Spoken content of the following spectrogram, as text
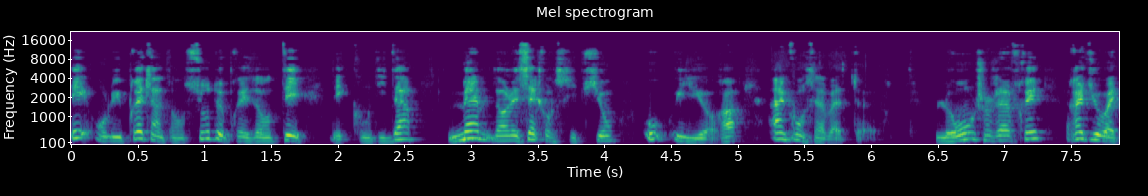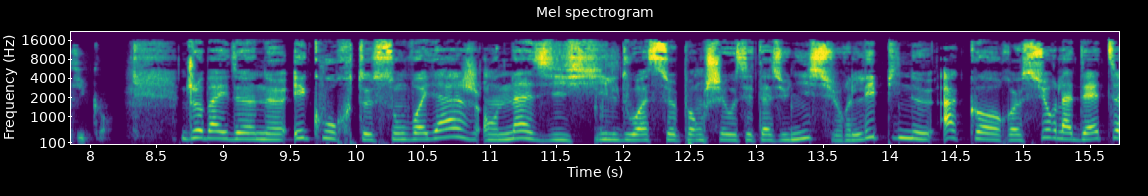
et on lui prête l'intention de présenter des candidats même dans les circonscriptions où il y aura un conservateur. Long, Jean Jaffré, Radio Vatican. Joe Biden écourte son voyage en Asie. Il doit se pencher aux États-Unis sur l'épineux accord sur la dette.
